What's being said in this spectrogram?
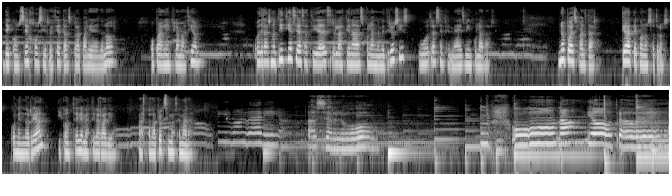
de consejos y recetas para paliar el dolor o para la inflamación, o de las noticias y las actividades relacionadas con la endometriosis u otras enfermedades vinculadas. No puedes faltar. Quédate con nosotros, con Endoreal y con CLM Activa Radio. Hasta la próxima semana. Una y otra vez.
